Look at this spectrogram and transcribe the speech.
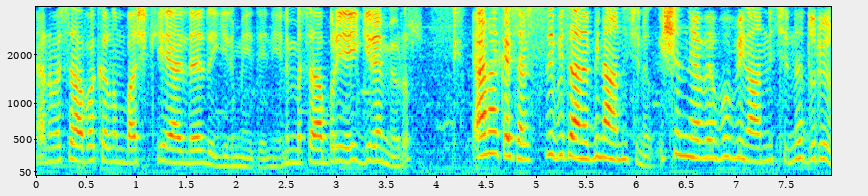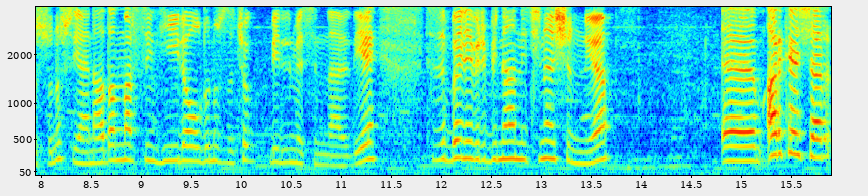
Yani mesela bakalım başka yerlere de girmeyi deneyelim. Mesela buraya giremiyoruz. Yani arkadaşlar sizi bir tane binanın içine ışınlıyor ve bu binanın içinde duruyorsunuz. Yani adamlar sizin hile olduğunuzu da çok bilmesinler diye. Sizi böyle bir binanın içine ışınlıyor. Ee, arkadaşlar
